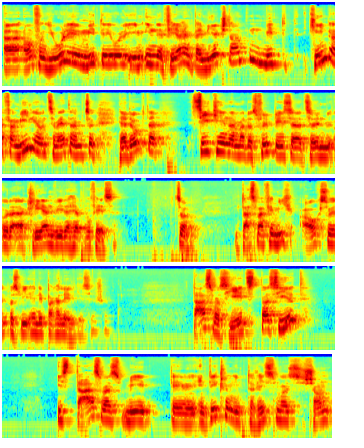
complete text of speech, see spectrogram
äh, Anfang Juli, Mitte Juli in, den Ferien bei mir gestanden, mit Kinder, Familie und so weiter, haben gesagt, Herr Doktor, Sie können mir das viel besser erzählen oder erklären wie der Herr Professor. So, das war für mich auch so etwas wie eine Parallelgesellschaft. Das, was jetzt passiert, ist das, was mit der Entwicklung im Tourismus schon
